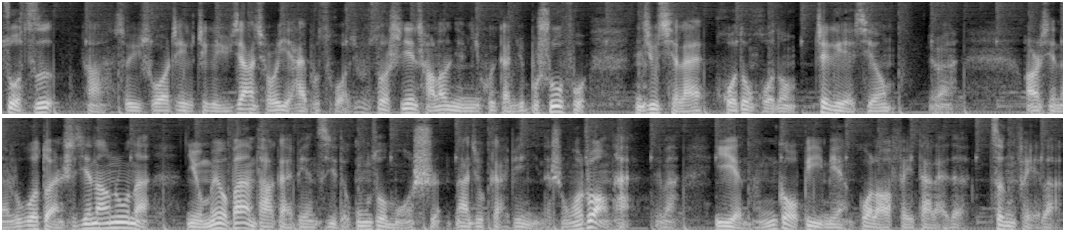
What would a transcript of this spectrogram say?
坐姿啊，所以说这个这个瑜伽球也还不错，就是坐时间长了你你会感觉不舒服，你就起来活动活动，这个也行，对吧？而且呢，如果短时间当中呢，你有没有办法改变自己的工作模式，那就改变你的生活状态，对吧？也能够避免过劳肥带来的增肥了。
